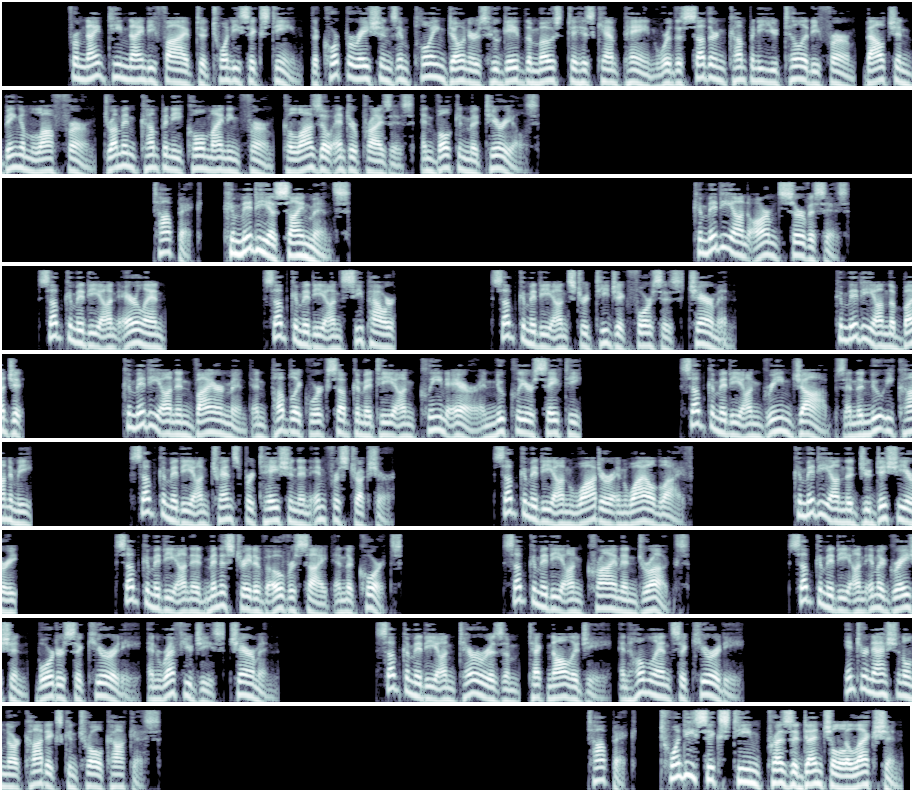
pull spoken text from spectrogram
From 1995 to 2016, the corporations employing donors who gave the most to his campaign were the Southern Company Utility Firm, Balch and Bingham Law Firm, Drummond Company Coal Mining Firm, Collazo Enterprises, and Vulcan Materials. Topic: Committee assignments. Committee on Armed Services Subcommittee on Airland Subcommittee on Seapower Subcommittee on Strategic Forces Chairman Committee on the Budget Committee on Environment and Public Work Subcommittee on Clean Air and Nuclear Safety Subcommittee on Green Jobs and the New Economy Subcommittee on Transportation and Infrastructure Subcommittee on Water and Wildlife. Committee on the Judiciary. Subcommittee on Administrative Oversight and the Courts. Subcommittee on Crime and Drugs. Subcommittee on Immigration, Border Security, and Refugees Chairman. Subcommittee on Terrorism, Technology, and Homeland Security. International Narcotics Control Caucus 2016 presidential election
